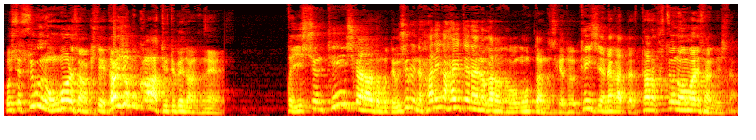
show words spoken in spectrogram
そしてすぐにおまわりさんが来て、大丈夫か？って言ってくれたんですね。一瞬天使かなと思って、後ろに羽が生えてないのかなと思ったんですけど、天使じゃなかった。ただ普通のおまわりさんでした。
